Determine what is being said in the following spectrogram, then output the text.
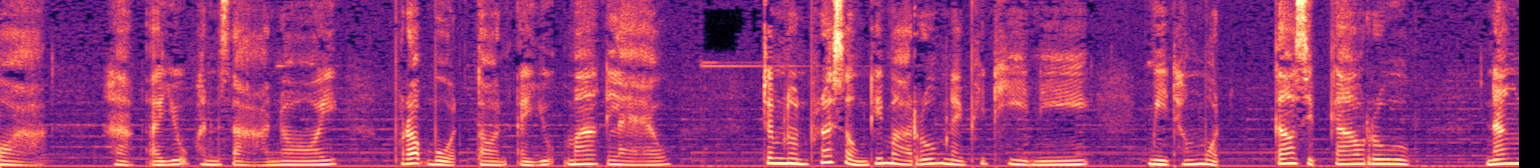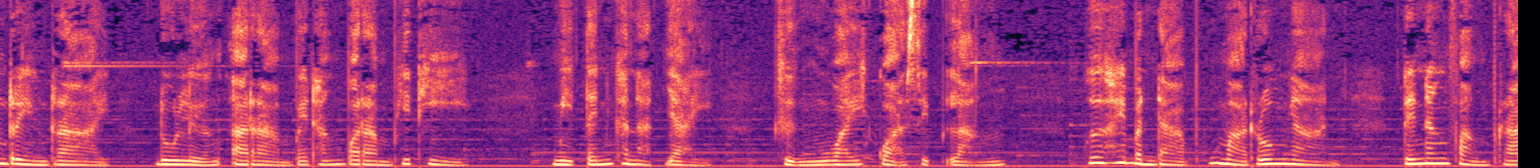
กว่า หากอายุพรรษาน้อย เพราะบวชตอนอายุมากแล้วจำนวนพระสงฆ์ที่มาร่วมในพิธีนี้ มีทั้งหมด 99 รูป นั่งเรียงรายดูเหลืองอารามไปทั้งบรมพิธี มีเต็นท์ขนาดใหญ่ ขึงไว้กว่าสิบหลัง เพื่อให้บรรดาผู้มาร่วมงาน ได้นั่งฟังพระ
